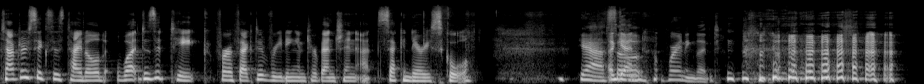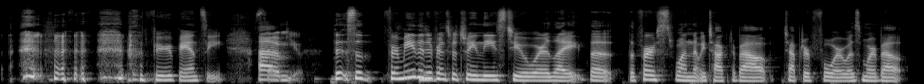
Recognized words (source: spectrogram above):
Chapter six is titled, What Does It Take for Effective Reading Intervention at Secondary School? Yeah. so- Again, we're in England. very fancy. So um, the- so for me, the difference between these two were like the the first one that we talked about, chapter four, was more about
